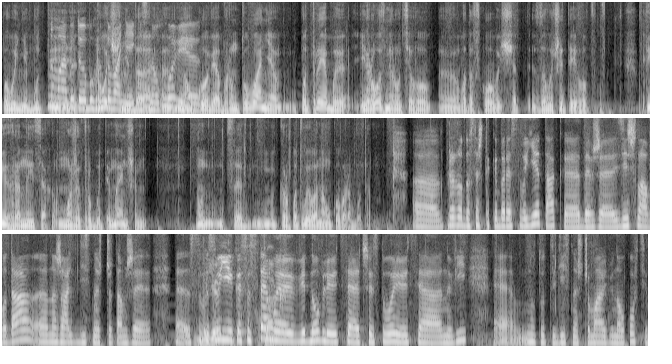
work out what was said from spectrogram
повинні бути Ну, має бути обґрунтування точні, якісь да, наукові. наукові обґрунтування, потреби і розміру цього е, водосховища, залишити його в тих границях, може зробити меншим. Ну, це кропотлива наукова робота. Е, Природа все ж таки бере своє, так, е, де вже зійшла вода. е, На жаль, дійсно, що там вже я- свої екосистеми відновлюються чи створюються нові. Ну тут дійсно, що мають науковці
